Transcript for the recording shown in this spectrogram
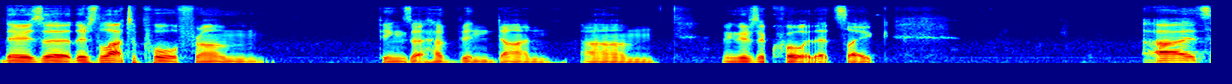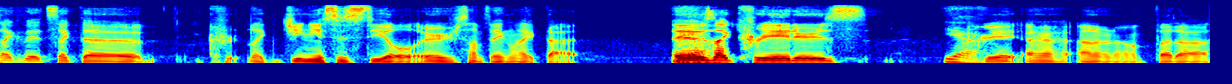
there's a there's a lot to pull from things that have been done. Um, I think there's a quote that's like, uh, it's like it's like the like geniuses steal or something like that. It was like creators Yeah. create. Uh, I don't know, but uh,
